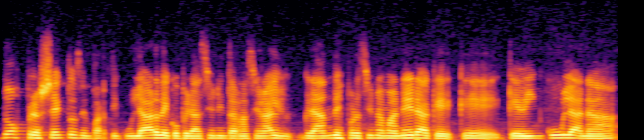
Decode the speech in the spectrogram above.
dos proyectos en particular de cooperación internacional grandes, por decir una manera, que, que, vinculan a,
